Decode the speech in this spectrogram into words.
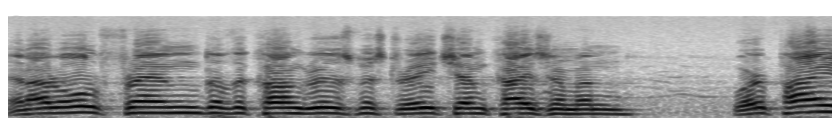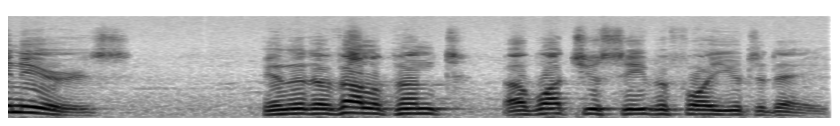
and our old friend of the Congress, Mr. H.M. Caiserman, were pioneers in the development of what you see before you today.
